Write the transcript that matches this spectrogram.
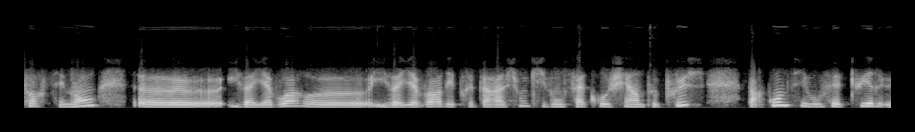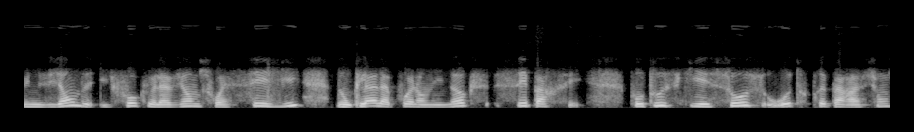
forcément, euh, il, va euh, il va y avoir des préparations qui vont s'accrocher un peu plus. Par contre, si vous faites cuire une viande, il faut que la viande soit saisie. Donc là, la poêle en inox, c'est parfait. Pour tout ce qui est sauce ou autre préparation,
